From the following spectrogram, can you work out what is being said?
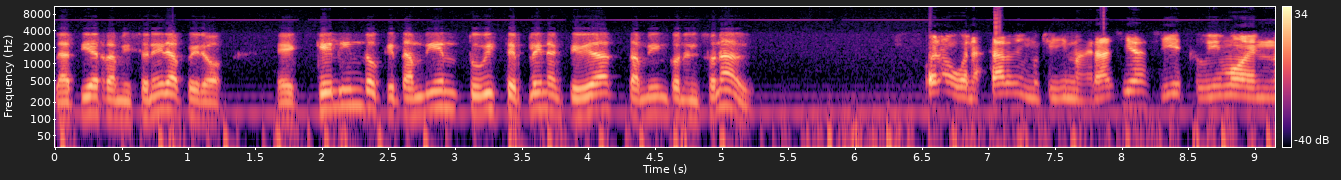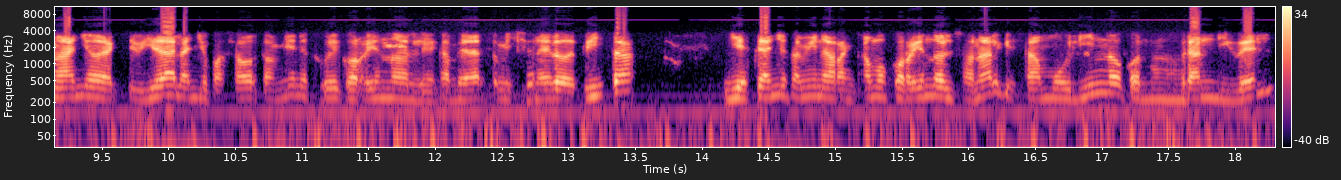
la tierra misionera, pero eh, qué lindo que también tuviste plena actividad también con el Zonal. Bueno, buenas tardes, muchísimas gracias. Sí, estuvimos en un año de actividad, el año pasado también estuve corriendo en el Campeonato Misionero de Pista y este año también arrancamos corriendo el Zonal, que está muy lindo, con un gran nivel,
